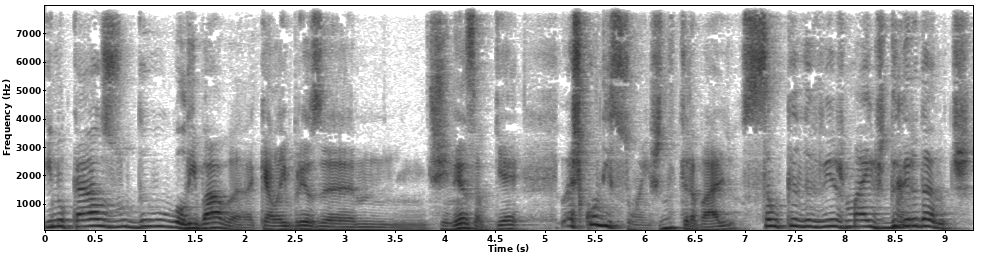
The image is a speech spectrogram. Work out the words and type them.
e no caso do Alibaba, aquela empresa hum, chinesa, o que é, as condições de trabalho são cada vez mais degradantes.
